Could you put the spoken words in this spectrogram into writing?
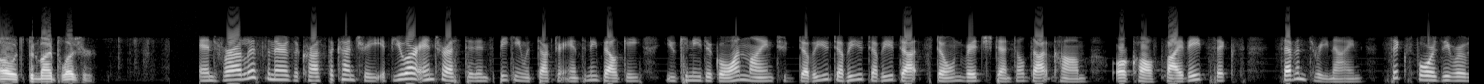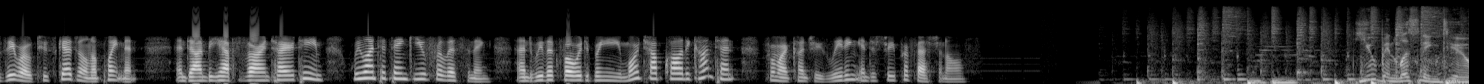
Oh, it's been my pleasure. And for our listeners across the country, if you are interested in speaking with Dr. Anthony Belke, you can either go online to www.stoneridgedental.com or call 586 739 6400 to schedule an appointment. And on behalf of our entire team, we want to thank you for listening, and we look forward to bringing you more top quality content from our country's leading industry professionals. You've been listening to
